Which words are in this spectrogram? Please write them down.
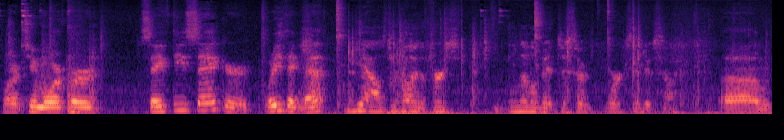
One or two more for safety's sake, or what do you think, Matt? Yeah, I'll do probably the first little bit just so it works into itself. Um,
